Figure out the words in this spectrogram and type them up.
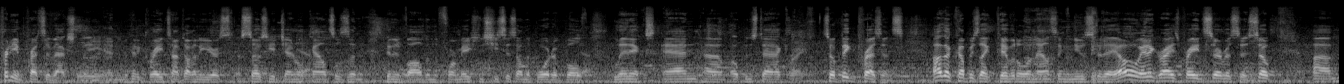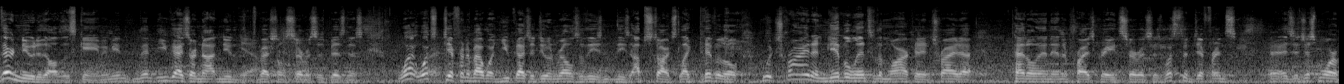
pretty impressive actually. And we had a great time talking to your associate general yeah. counsels and been involved in the formation. She sits on the board of both Linux and um, OpenStack. Right. So big presence. Other companies like Pivotal announcing news today. Oh, enterprise grade services. So um, they're new to all this game. I mean, you guys are not new to the professional services business. What, what's right. different about what you guys are doing relative to these these upstarts? Upstarts like Pivotal who are trying to nibble into the market and try to peddle in enterprise grade services. What's the difference? Uh, is it just more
